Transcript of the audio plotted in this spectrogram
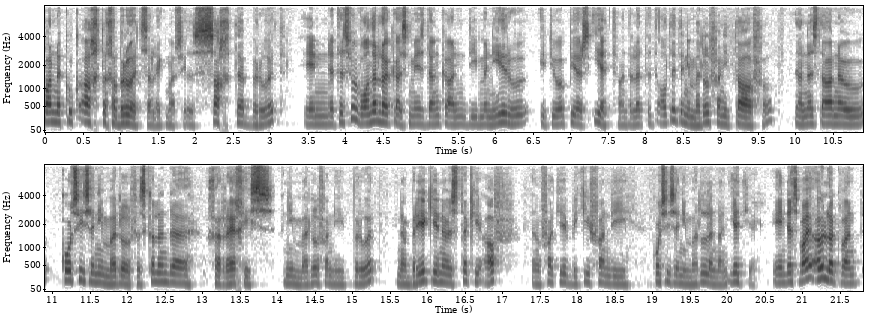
pannekoekagtige brood, sal ek maar sê. 'n Sagte brood En dit is so wonderlik as mens dink aan die manier hoe Ethiopiërs eet, want hulle het dit altyd in die middel van die tafel. Dan is daar nou kossies in die middel, verskillende gereggies in die middel van die brood. En dan breek jy nou 'n stukkie af en vat jy 'n bietjie van die kossies in die middel en dan eet jy. En dit is baie oulik want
